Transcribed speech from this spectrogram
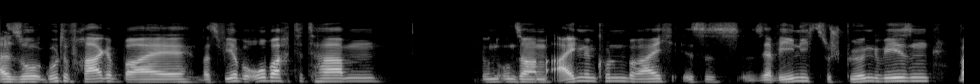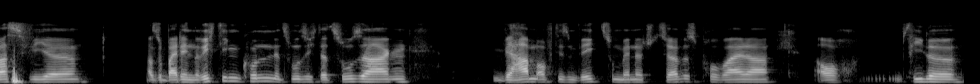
Also gute Frage bei, was wir beobachtet haben. In unserem eigenen Kundenbereich ist es sehr wenig zu spüren gewesen. Was wir, also bei den richtigen Kunden, jetzt muss ich dazu sagen, wir haben auf diesem Weg zum Managed Service Provider auch viele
